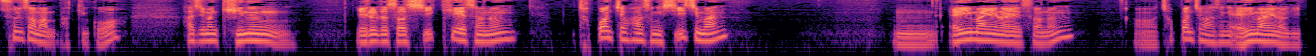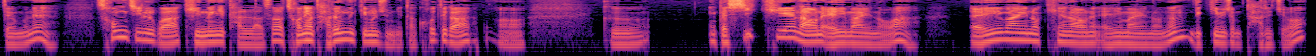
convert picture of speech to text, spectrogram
순서만 바뀌고. 하지만 기능 예를 들어서 C키에서는 첫 번째 화성이 C지만 음, A 마이너에서는 어, 첫 번째 화성이 A 마이너이기 때문에 성질과 기능이 달라서 전혀 다른 느낌을 줍니다. 코드가 어, 그 그러니까 C 키에 나오는 A 마이너와 A 마이너 키에 나오는 A 마이너는 느낌이 좀 다르죠.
